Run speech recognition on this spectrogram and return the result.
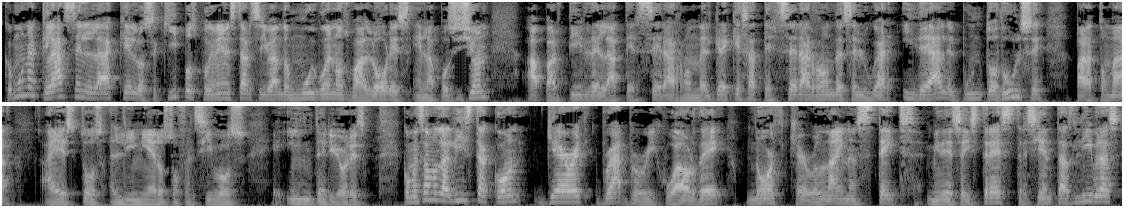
como una clase en la que los equipos podrían estarse llevando muy buenos valores en la posición a partir de la tercera ronda. Él cree que esa tercera ronda es el lugar ideal, el punto dulce para tomar a estos linieros ofensivos eh, interiores. Comenzamos la lista con Garrett Bradbury, jugador de North Carolina State. Mide 6'3, 300 libras.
